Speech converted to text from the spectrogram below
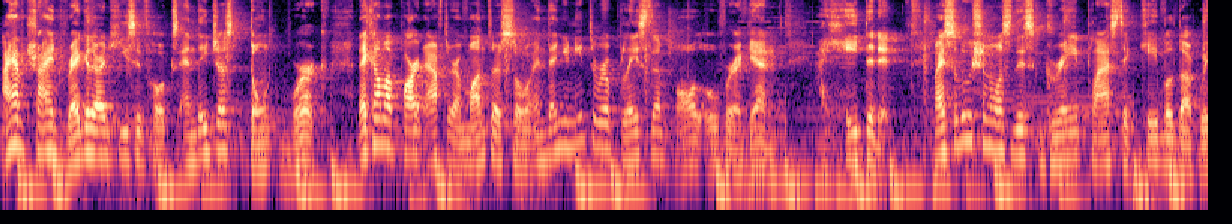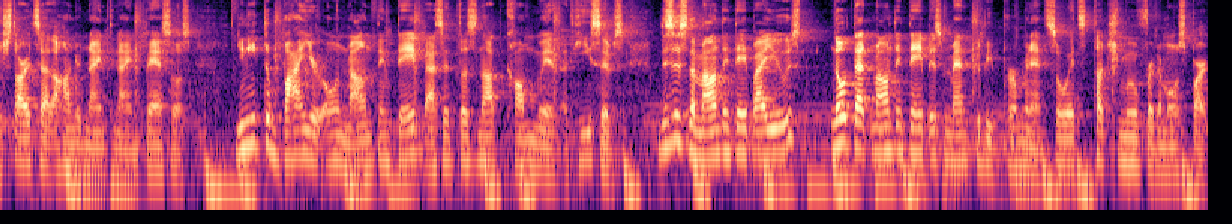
I have tried regular adhesive hooks and they just don't work. They come apart after a month or so and then you need to replace them all over again. I hated it. My solution was this gray plastic cable duct which starts at 199 pesos. You need to buy your own mounting tape as it does not come with adhesives. This is the mounting tape I used. Note that mounting tape is meant to be permanent, so it's touch move for the most part.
